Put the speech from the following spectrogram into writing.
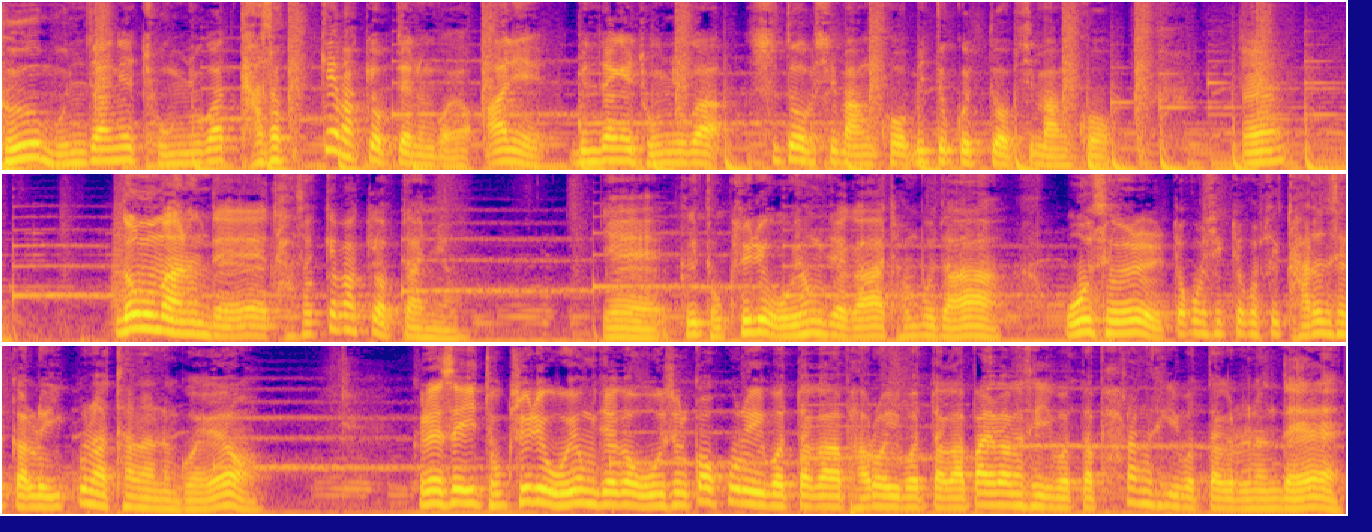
그 문장의 종류가 다섯 개밖에 없다는 거예요. 아니 문장의 종류가 수도 없이 많고 밑도 끝도 없이 많고, 예? 너무 많은데 다섯 개밖에 없다니요. 예, 그 독수리 오형제가 전부 다 옷을 조금씩 조금씩 다른 색깔로 입고 나타나는 거예요. 그래서 이 독수리 오형제가 옷을 거꾸로 입었다가 바로 입었다가 빨강색 입었다 파랑색 입었다 그러는데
